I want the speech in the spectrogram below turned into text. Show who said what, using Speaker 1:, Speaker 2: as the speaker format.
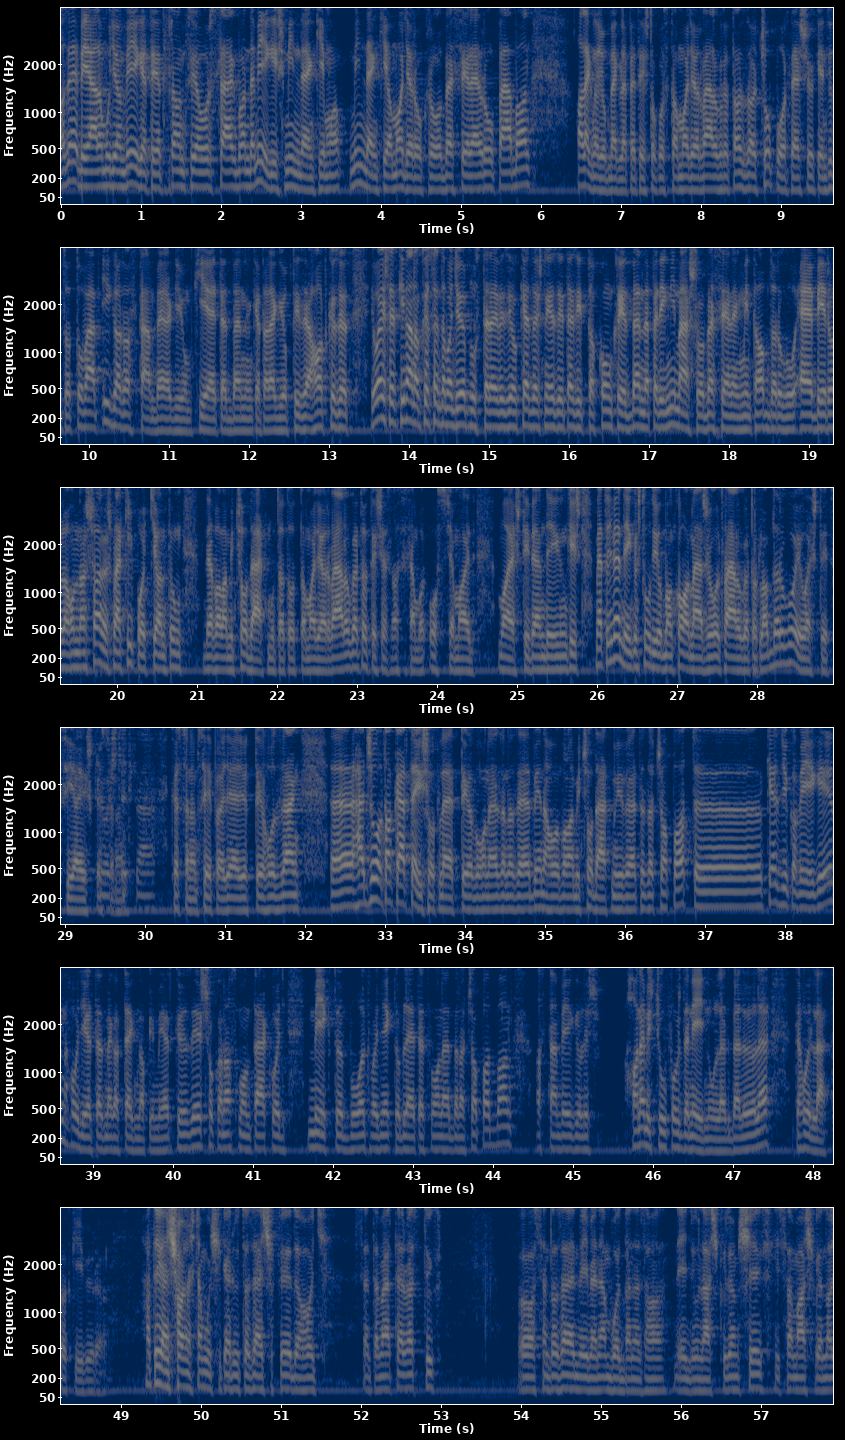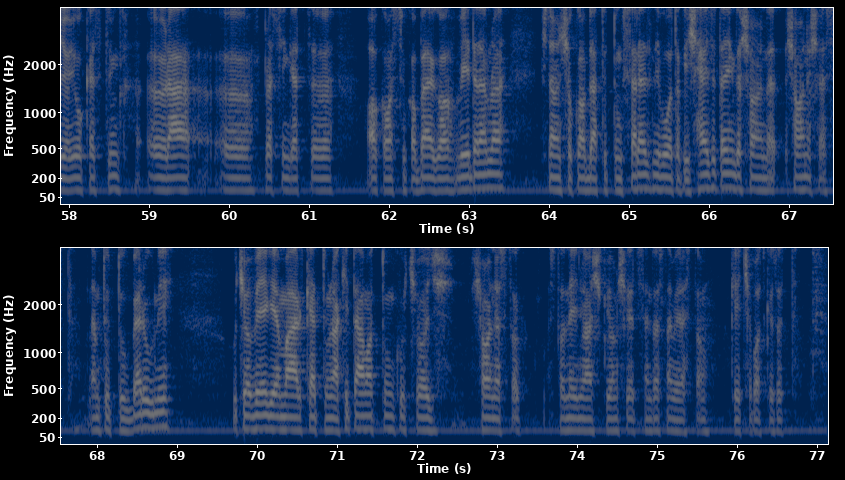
Speaker 1: Az EB állam ugyan véget ért Franciaországban, de mégis mindenki, mindenki a magyarokról beszél Európában. A legnagyobb meglepetést okozta a magyar válogatott azzal, hogy csoport elsőként jutott tovább, igaz, aztán Belgium kiejtett bennünket a legjobb 16 között. Jó estét kívánok, köszöntöm a Győr Plus Televízió kedves nézőt, ez itt a konkrét benne, pedig mi másról beszélnénk, mint a abdarúgó EB-ről, ahonnan sajnos már kipottyantunk, de valami csodát mutatott a magyar válogatott, és ezt azt hiszem, hogy osztja majd ma esti vendégünk is. Mert hogy vendégünk a stúdióban Kalmár Zsolt válogatott labdarúgó, jó estét, szia, és köszönöm.
Speaker 2: Jó estét,
Speaker 1: köszönöm szépen, hogy eljöttél hozzánk. Eh, hát Zsolt, akár te is ott lehettél volna ezen az EB-n, ahol valami csodát művelt ez a csapat. Kezdjük a végén, hogy élted meg a tegnapi mérkőzést? Sokan azt mondták, hogy még több volt, vagy még több lehetett volna ebben a csapatban, aztán végül is, ha nem is csúfos, de 4-0 lett belőle. Te hogy láttad kívülről?
Speaker 2: Hát igen, sajnos nem úgy sikerült az első fél, de hogy szerintem elterveztük. Szerintem az eredményben nem volt benne ez a 4 0 különbség, hiszen másfél nagyon jó kezdtünk, rá pressinget alkalmaztuk a belga védelemre, és nagyon sok labdát tudtunk szerezni, voltak is helyzeteink, de sajnos ezt nem tudtuk berúgni. Úgyhogy a végén már kettőnál kitámadtunk, úgyhogy sajnos ezt a, ezt a négy más különbséget szerintem ezt nem éreztem két csapat között.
